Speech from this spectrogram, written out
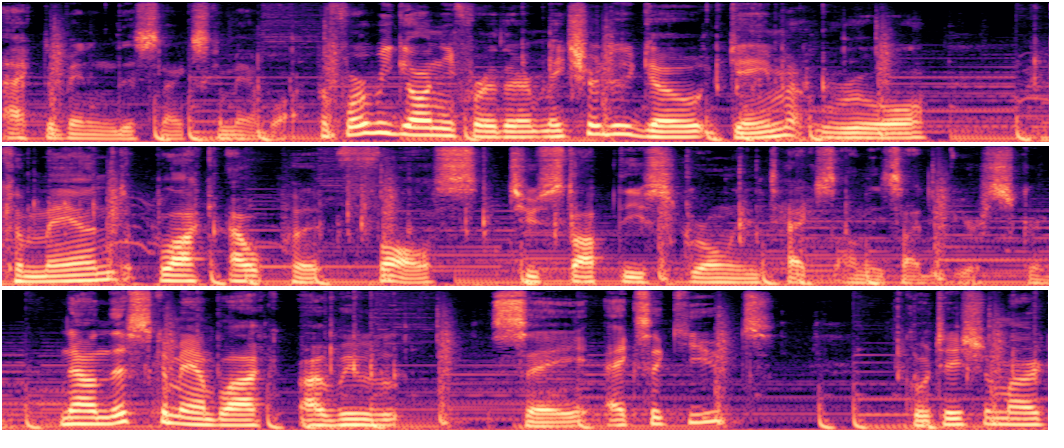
activating this next command block. Before we go any further, make sure to go game rule command block output false to stop the scrolling text on the side of your screen. Now in this command block, I will say execute quotation mark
